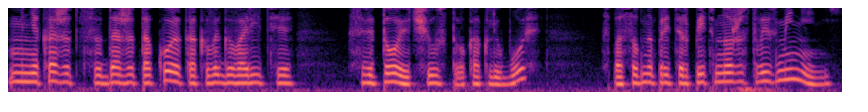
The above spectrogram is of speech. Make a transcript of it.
«Мне кажется, даже такое, как вы говорите, святое чувство, как любовь, способно претерпеть множество изменений».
